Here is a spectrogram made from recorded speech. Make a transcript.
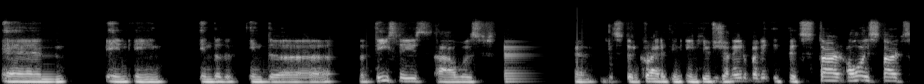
and in in in the in the, the thesis, I was and it's been credit in, in Rio but it, it start always starts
